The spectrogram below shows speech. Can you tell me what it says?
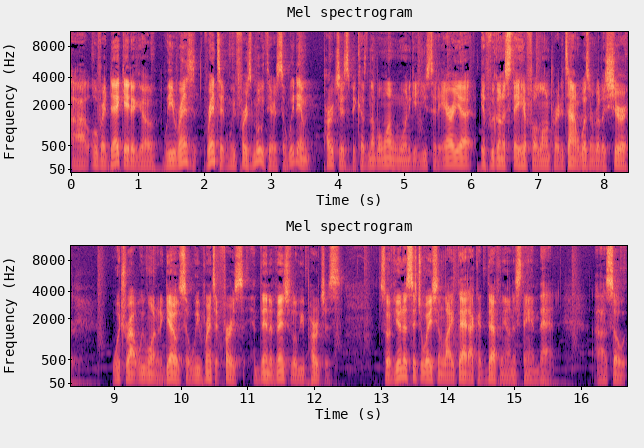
uh, over a decade ago. We rented, rented when we first moved here. So we didn't purchase because number one, we want to get used to the area. If we're going to stay here for a long period of time, wasn't really sure which route we wanted to go. So we rented first and then eventually we purchased. So if you're in a situation like that, I could definitely understand that. Uh, so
